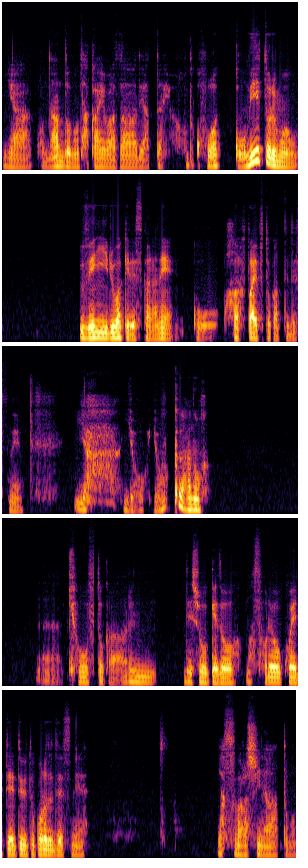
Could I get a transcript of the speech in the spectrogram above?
いやこう難度の高い技であったり、ほんと怖5メートルも上にいるわけですからね、こう、ハーフパイプとかってですね、いやよ、よくあの、恐怖とかあるんでしょうけど、まあ、それを超えてというところでですね、いや、素晴らしいなと思っ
